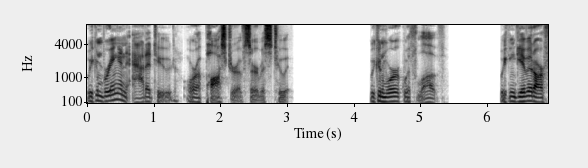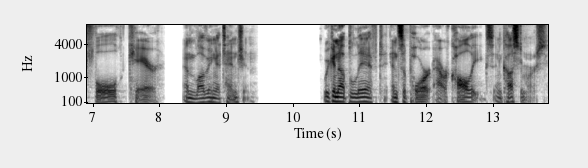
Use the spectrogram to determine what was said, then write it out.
we can bring an attitude or a posture of service to it. We can work with love. We can give it our full care and loving attention. We can uplift and support our colleagues and customers.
